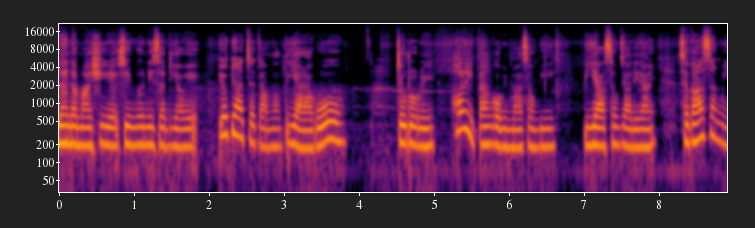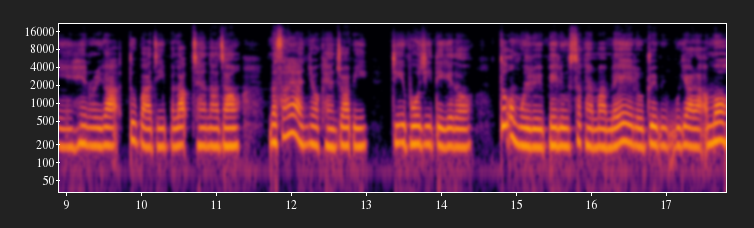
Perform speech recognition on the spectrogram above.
လန်ဒန်မှာရှိတဲ့ဆွေမျိုးနီးစပ်တယောက်ရဲ့ပြောပြချက်ကြောင့်တော့သိရတာကို ကျုပ်တို့တွေဟော်ဒီပန်းကော်ပီမှာဆုံးပြီးဘီယာဆုပ်ကြလေတိုင်းစကားဆက်မြင်ဟင်နရီကသူ့ပါကြီးဘလောက်ချမ်းသာကြောင်းမစားရညှော့ခံကြွားပြီးဒီအဖိုးကြီးတည်ခဲ့တော့သူ့အမွေတွေဘယ်လိုဆက်ခံမှမလဲလို့တွေးပြီးပူရတာအမော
